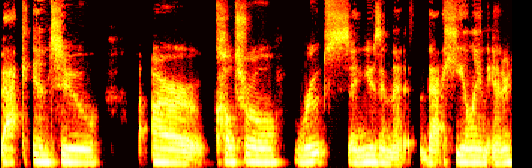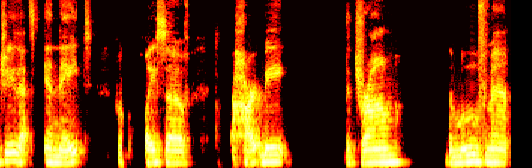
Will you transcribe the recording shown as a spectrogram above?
back into our cultural roots and using that, that healing energy that's innate from a place of heartbeat, the drum, the movement,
